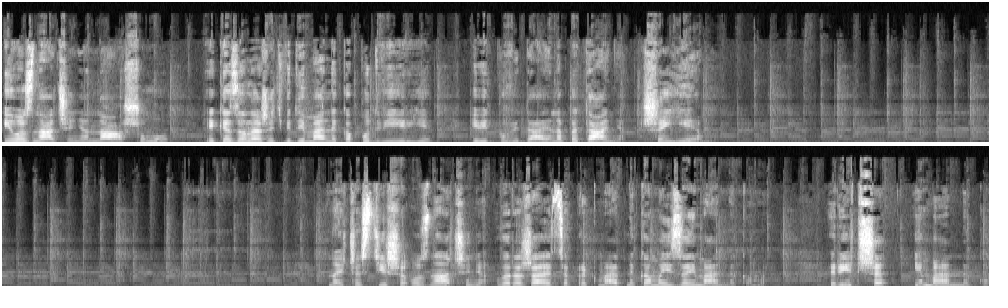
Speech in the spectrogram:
І означення нашому, яке залежить від іменника подвір'ї, і відповідає на питання чиєму. Найчастіше означення виражаються прикметниками і займенниками, рідше іменником.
